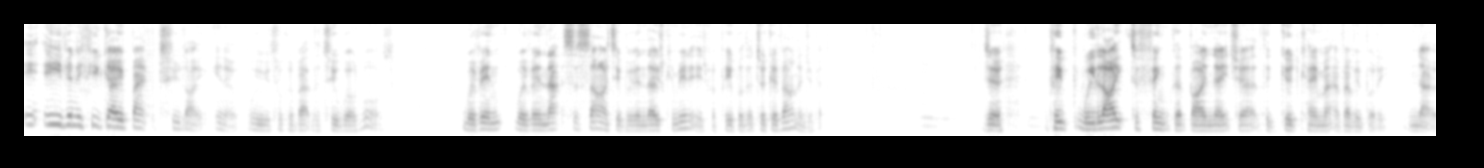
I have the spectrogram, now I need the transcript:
even if you go back to like you know, we were talking about the two world wars. Within within that society, within those communities, were people that took advantage of it. Mm. Do you know, people, we like to think that by nature the good came out of everybody. No,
